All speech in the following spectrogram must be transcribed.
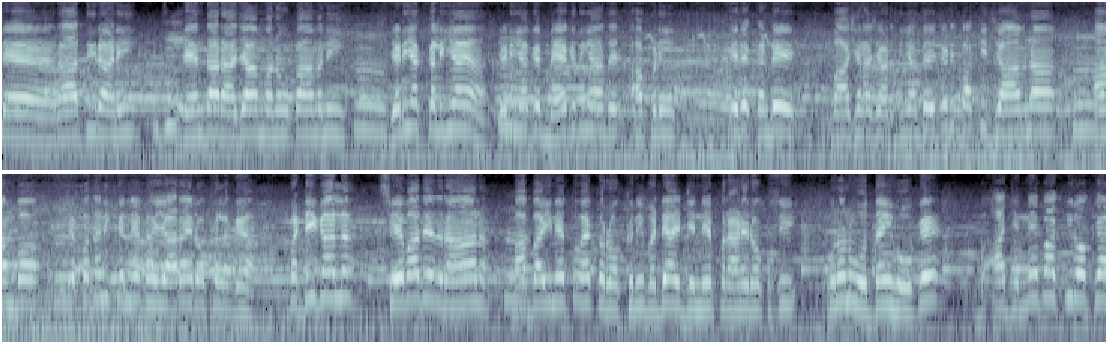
ਦੇ- ਰਾਤ ਦੀ ਰਾਣੀ ਜੀ। ਦਿਨ ਦਾ ਰਾਜਾ ਮਨੋਕਾਮਨੀ ਜਿਹੜੀਆਂ ਕਲੀਆਂ ਆ ਜਿਹੜੀਆਂ ਕਿ ਮਹਿਕਦੀਆਂ ਤੇ ਆਪਣੀ ਇਹਦੇ ਕੰਢੇ ਬਾਸ਼ਨਾ ਛੱਡਦੀਆਂ ਤੇ ਜਿਹੜੀ ਬਾਕੀ ਜਾਮਨਾ ਅੰਬ ਇਹ ਪਤਾ ਨਹੀਂ ਕਿੰਨੇ ਕੁ ਹਜ਼ਾਰਾਂ ਹੀ ਰੁੱਖ ਲੱਗਿਆ। ਵੱਡੀ ਗੱਲ ਸੇਵਾ ਦੇ ਦੌਰਾਨ ਬਾਬਾ ਜੀ ਨੇ ਤੋਂ ਇੱਕ ਰੁੱਖ ਨਹੀਂ ਵੱਢਿਆ ਜਿੰਨੇ ਪੁਰਾਣੇ ਰੁੱਖ ਸੀ ਉਹਨਾਂ ਨੂੰ ਉਦਾਂ ਹੀ ਹੋ ਕੇ ਆ ਜਿੰਨੇ ਬਾਕੀ ਰੁੱਖ ਆ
